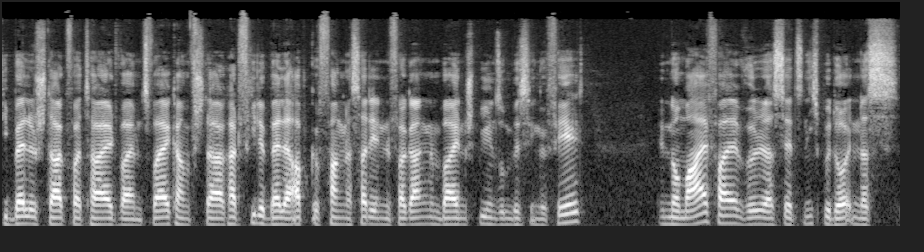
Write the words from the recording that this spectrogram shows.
die Bälle stark verteilt, war im Zweikampf stark, hat viele Bälle abgefangen. Das hat in den vergangenen beiden Spielen so ein bisschen gefehlt. Im Normalfall würde das jetzt nicht bedeuten, dass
